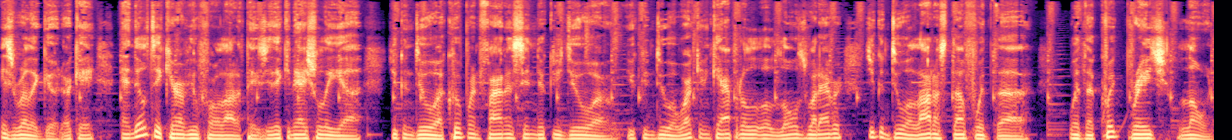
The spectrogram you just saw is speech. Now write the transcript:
is really good. Okay, and they'll take care of you for a lot of things. They can actually uh, you can do a coupon financing. You can do a you can do a working capital loans, whatever. You can do a lot of stuff with uh, with a quick bridge loan.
